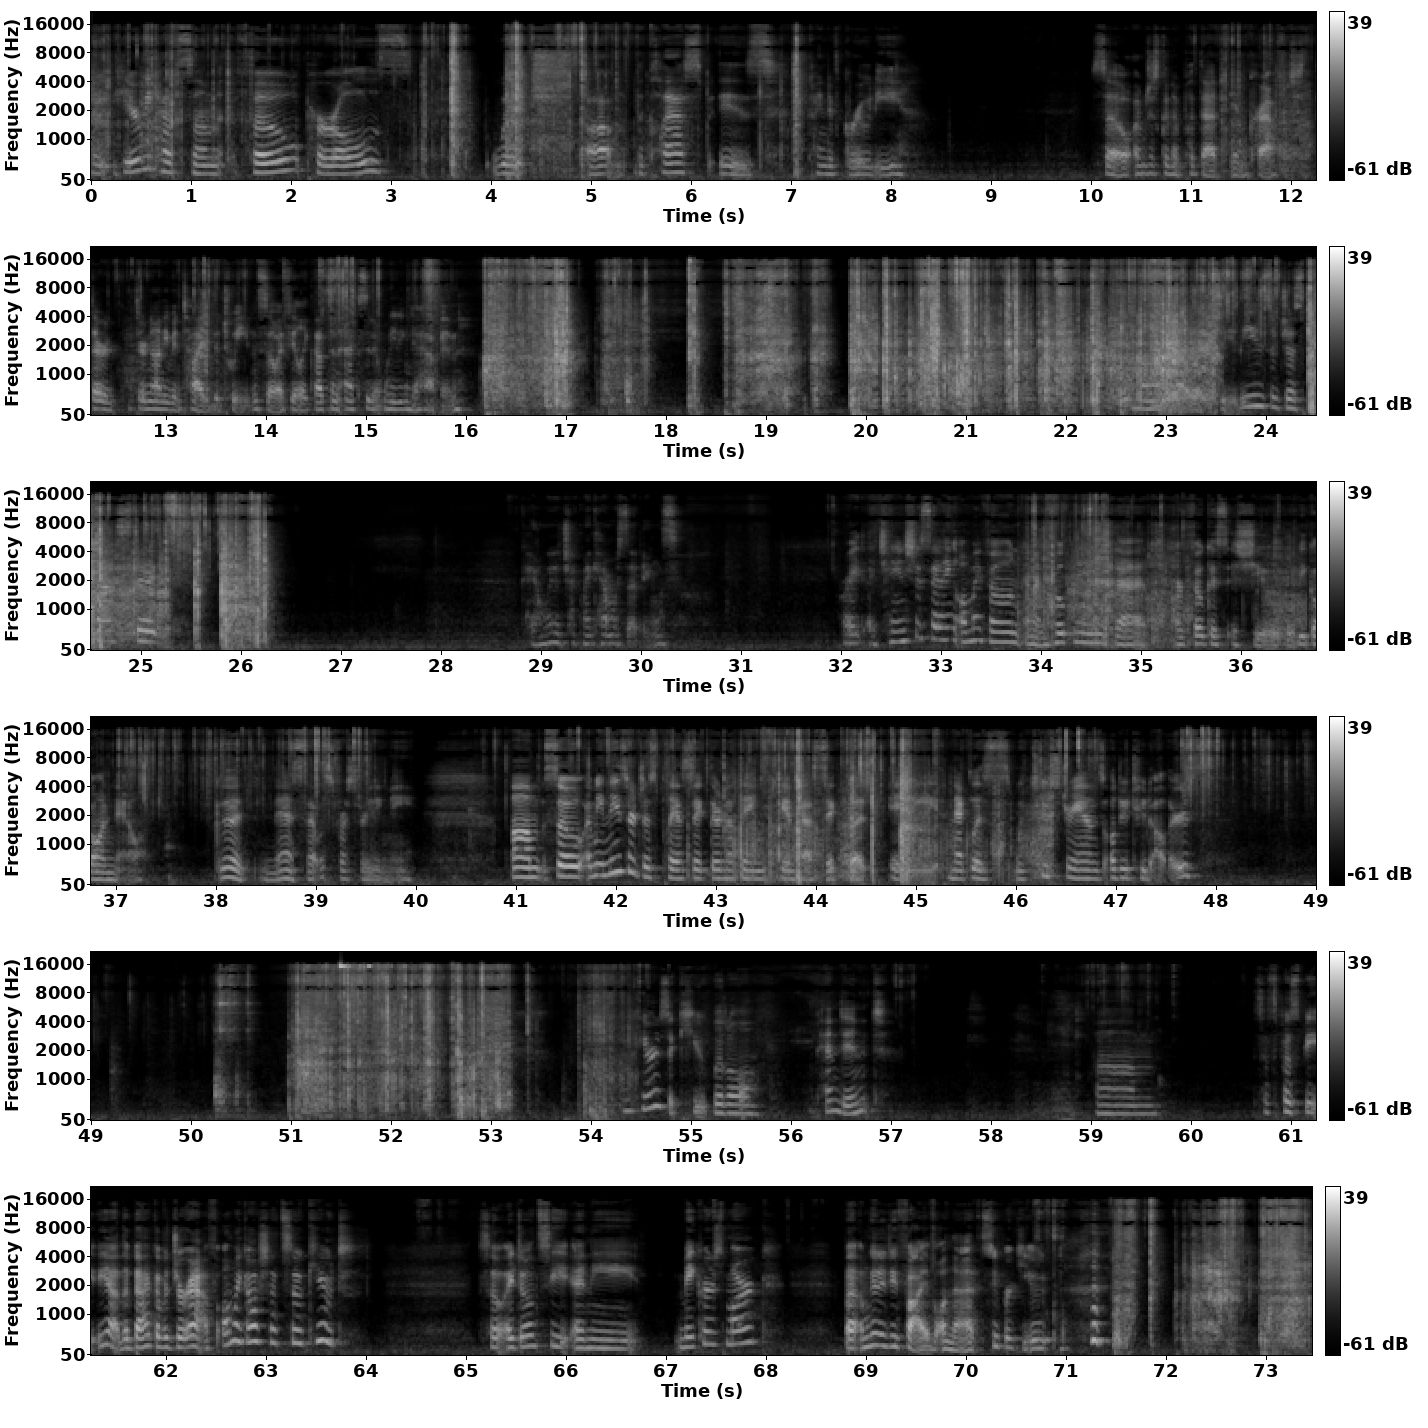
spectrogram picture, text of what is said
Okay, here we have some faux pearls, which um, the clasp is kind of grody. So I'm just going to put that in craft. They're, they're not even tied between, so I feel like that's an accident waiting to happen. These are just plastic. Okay, I'm gonna check my camera settings. Right, I changed the setting on my phone and I'm hoping that our focus issue will be gone now. Goodness, that was frustrating me. Um, so, I mean, these are just plastic. They're nothing fantastic, but a necklace with two strands, I'll do $2. here's a cute little pendant. Um, is that supposed to be, yeah, the back of a giraffe. Oh my gosh, that's so cute. So I don't see any maker's mark, but I'm going to do five on that. Super cute. oh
